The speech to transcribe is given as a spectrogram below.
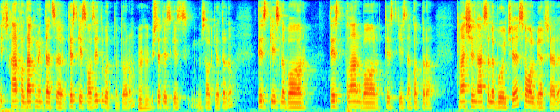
Hech har xil dokumentatsiya test kes hozir aytib o'tdim to'g'rimi? Mhm. uchta test kes misol keltirdim. Test keyslar bor test plan bor test keysdan kattaroq. Mana shu narsalar bo'yicha savol berishadi.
